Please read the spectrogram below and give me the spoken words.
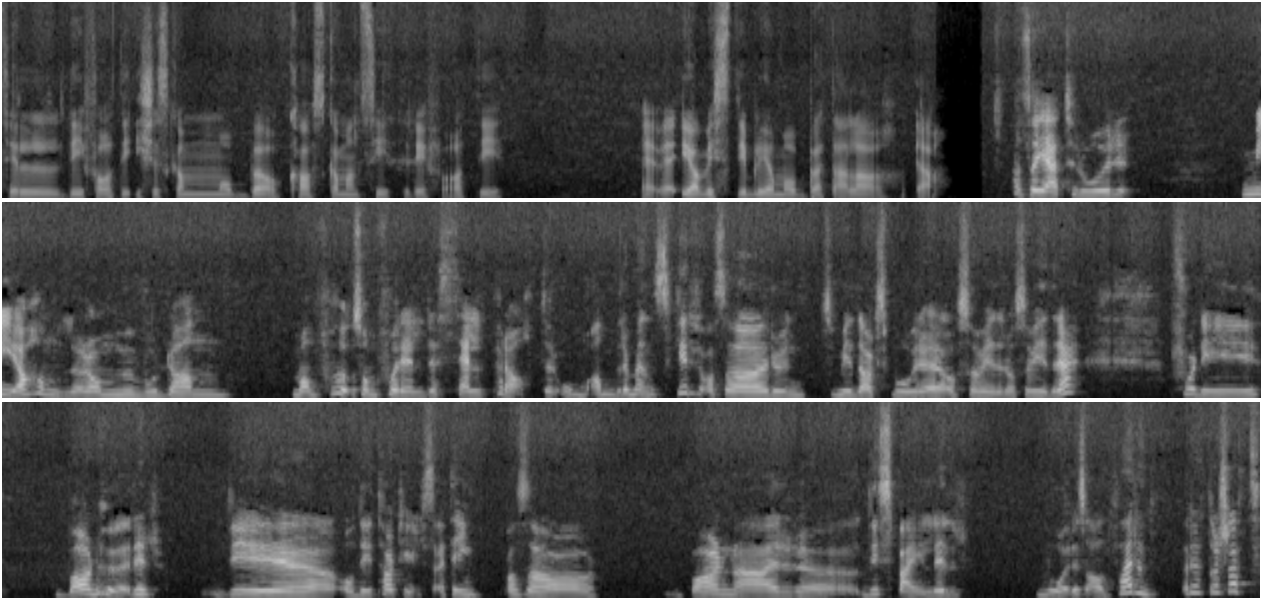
til de for at de ikke skal mobbe, og hva skal man si til de for at de eh, Ja, hvis de blir mobbet, eller ja. Altså, jeg tror mye handler om hvordan man som foreldre selv prater om andre mennesker, altså rundt middagsbordet osv. osv. Fordi barn hører, de, og de tar til seg ting. Altså, barn er eh, De speiler vår atferd, rett og slett.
